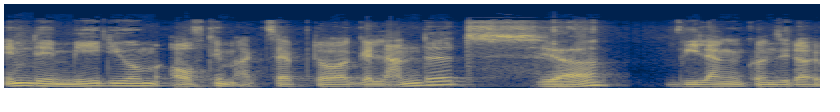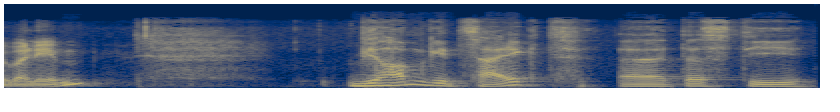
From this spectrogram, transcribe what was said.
in dem Medium auf dem Akzeptor gelandet. Ja. Wie lange können Sie da überleben? Wir haben gezeigt, äh, dass die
